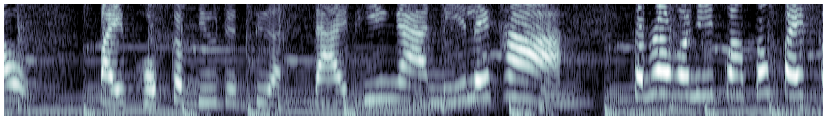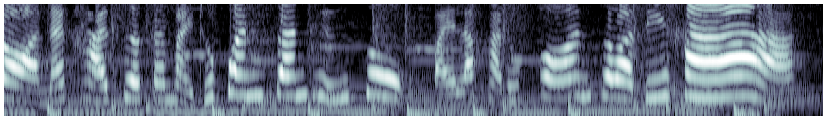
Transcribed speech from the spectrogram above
ว ไปพบกับดิวเดือดๆได้ที่งานนี้เลยค่ะสำหรับวันนี้กวางต้องไปก่อนนะคะ เจอกันใหม่ทุกวันจันทร์ถึงศุกร์ไปแล้วค่ะทุกคน สวัสดีค่ะ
